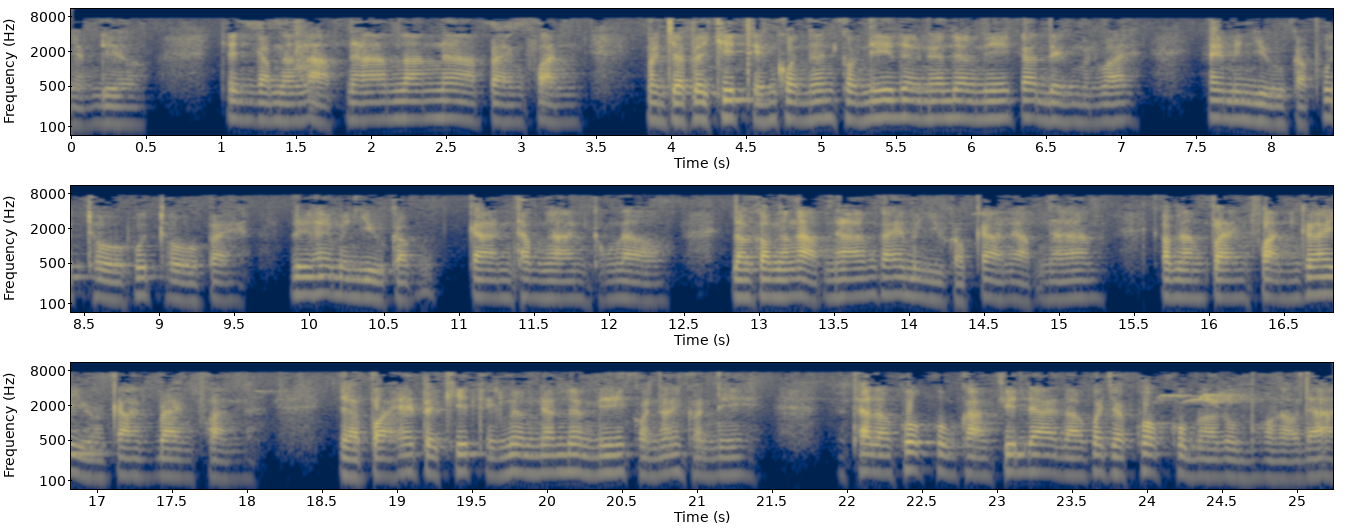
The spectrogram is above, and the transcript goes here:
อย่างเดียว เช่นกำลังอาบน้ำล้างหน้าแปรงฟัน มันจะไปคิดถึงคนนั้นคนนี้เรื่องนั้นเรื่องนี้ก็ดึงมันไว้ ให้มันอยู่กับพุทโธพุทโธไป หรือให้มันอยู่กับการทำงานของเรา เรากำลังอาบน้ำก็ให้มันอยู่กับการอาบน้ำกำลังแปรงฟันก็ให้อยู่กับการแปรงฟัน อย่าปล่อยให้ไปคิดถึงเรื่องนั้นเรื่องนี้คนนั้นคนนี้ ถ้าเราควบคุมความคิดได้เราก็จะควบคุมอารมณ์ของเราได้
